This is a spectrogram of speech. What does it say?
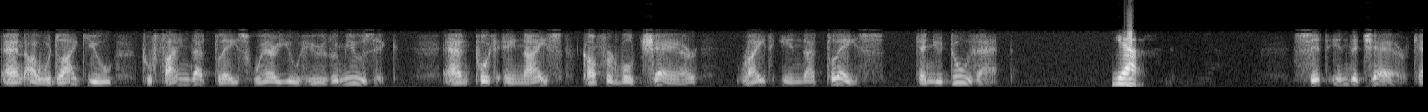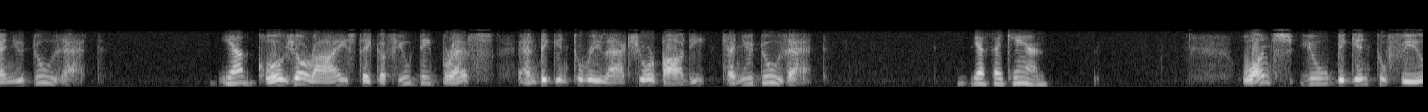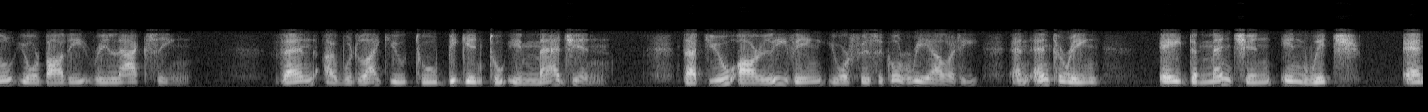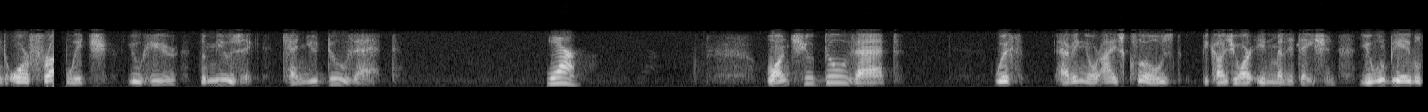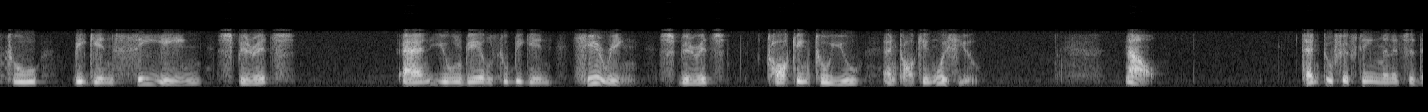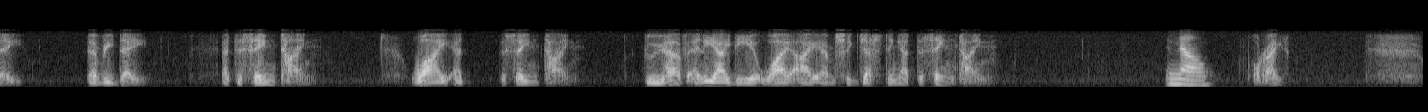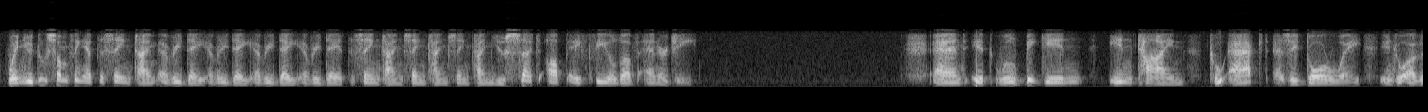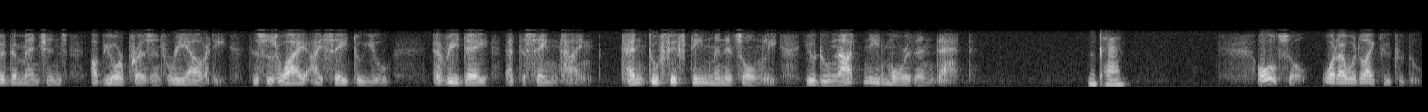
And I would like you to find that place where you hear the music and put a nice, comfortable chair right in that place. Can you do that? Yes. Sit in the chair. Can you do that? Yep. Close your eyes, take a few deep breaths, and begin to relax your body. Can you do that? Yes, I can. Once you begin to feel your body relaxing, then I would like you to begin to imagine that you are leaving your physical reality and entering a dimension in which and or from which you hear the music. Can you do that? Yeah. Once you do that with having your eyes closed because you are in meditation, you will be able to begin seeing spirits and you will be able to begin hearing spirits talking to you and talking with you. Now, 10 to 15 minutes a day, every day, at the same time. Why at the same time? Do you have any idea why I am suggesting at the same time? No. All right. When you do something at the same time every day, every day, every day, every day, at the same time, same time, same time, you set up a field of energy. And it will begin in time to act as a doorway into other dimensions of your present reality. This is why I say to you every day at the same time 10 to 15 minutes only. You do not need more than that. Okay. Also, what I would like you to do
